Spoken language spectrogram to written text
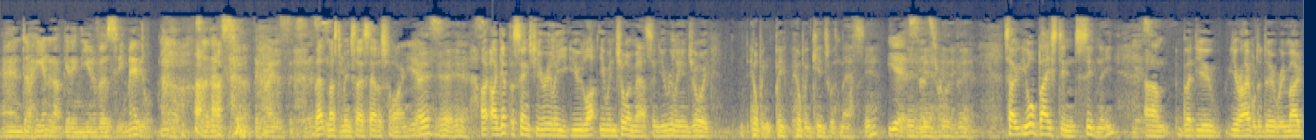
and uh, he ended up getting the university medal. medal. So that's uh, the greatest success. That must have been so satisfying. Yes. Yeah, yeah, yeah. Yes. I, I, get the sense you really you like you enjoy maths and you really enjoy helping people, helping kids with maths. Yeah. Yes, yeah, that's yeah, right. Yeah, so you're based in Sydney, yes. um, but you you're able to do remote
